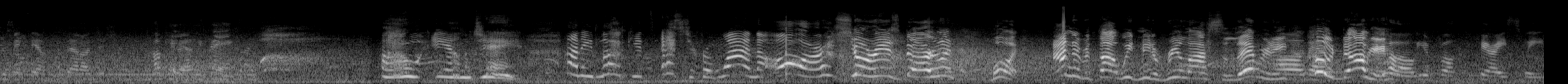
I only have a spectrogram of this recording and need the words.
can make that audition. Okay, thanks. Oh, MJ. Honey, look, it's Esther from Y and the R. Sure is, darling. Boy, I never thought we'd meet a real-life celebrity. Oh, oh, doggy. Oh, you're both very sweet.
